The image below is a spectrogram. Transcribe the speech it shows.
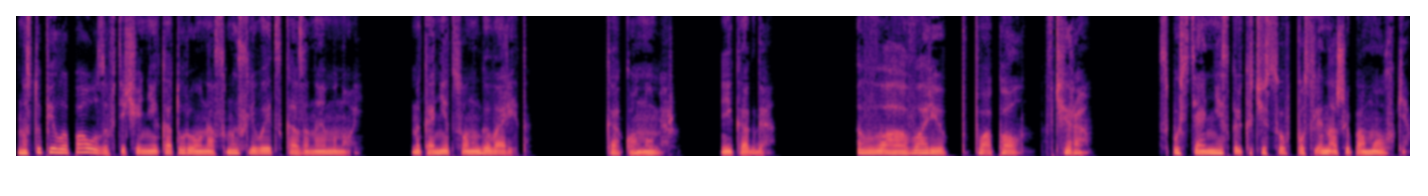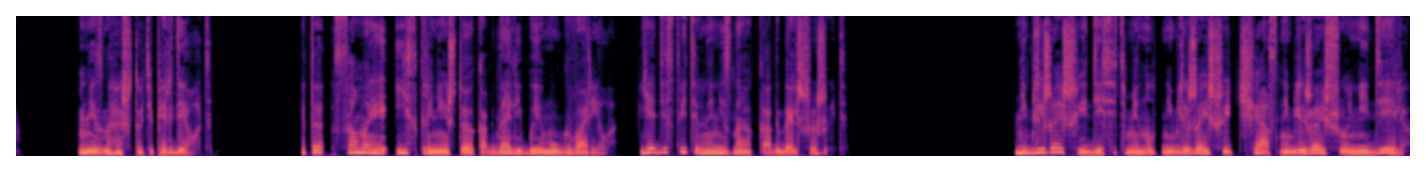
Наступила пауза, в течение которой он осмысливает сказанное мной. Наконец он говорит. Как он умер? И когда? В аварию попал вчера. Спустя несколько часов после нашей помолвки. Не знаю, что теперь делать. Это самое искреннее, что я когда-либо ему говорила. Я действительно не знаю, как дальше жить. Ни ближайшие десять минут, ни ближайший час, ни ближайшую неделю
